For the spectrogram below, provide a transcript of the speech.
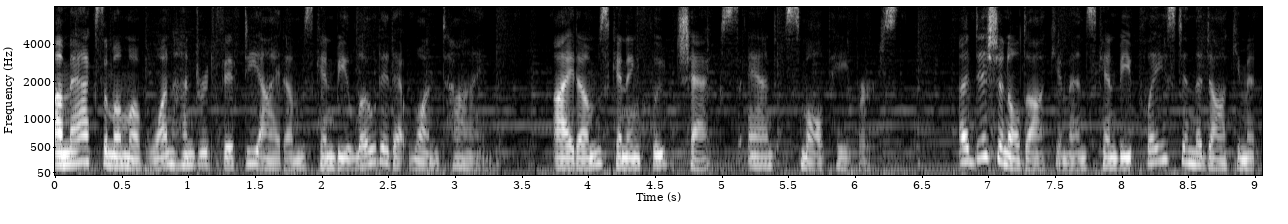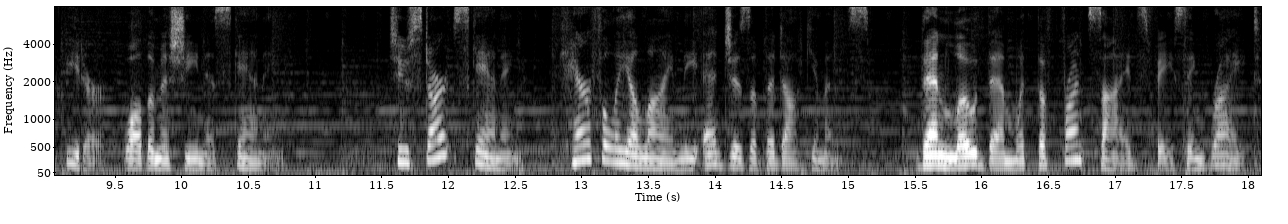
A maximum of 150 items can be loaded at one time. Items can include checks and small papers. Additional documents can be placed in the document feeder while the machine is scanning. To start scanning, carefully align the edges of the documents. Then load them with the front sides facing right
